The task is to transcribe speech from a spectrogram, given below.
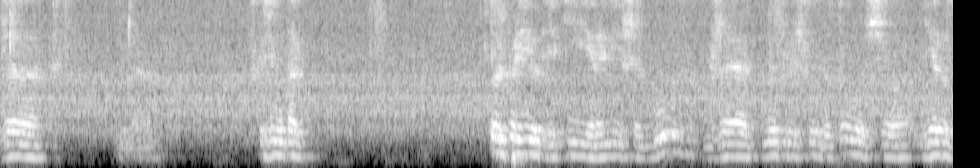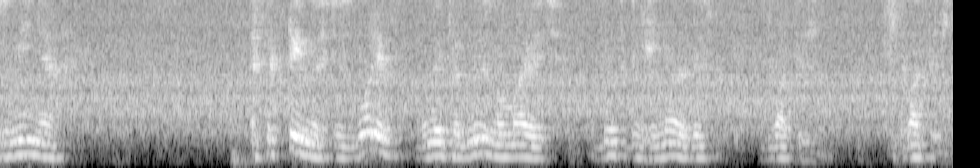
Вже, скажімо так, той період, який раніше був, вже ми прийшли до того, що є розуміння ефективності зборів, вони приблизно мають бути довжиною десь два тижні. Два тижні.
